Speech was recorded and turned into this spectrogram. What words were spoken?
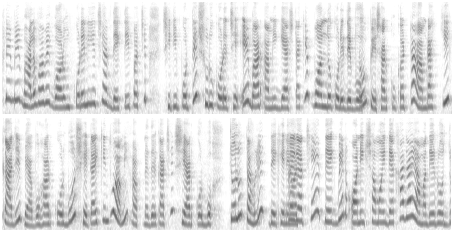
ফ্লেমে ভালোভাবে গরম করে নিয়েছি আর দেখতেই পাচ্ছেন সিটি পড়তে শুরু করেছে। এবার আমি গ্যাসটাকে বন্ধ করে দেব। প্রেশার কুকারটা আমরা কি কাজে ব্যবহার করব সেটাই কিন্তু আমি আপনাদের কাছে শেয়ার করব। চলুন তাহলে দেখে নেওয়া গেছে দেখবেন অনেক সময় দেখা যায় আমাদের রৌদ্র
